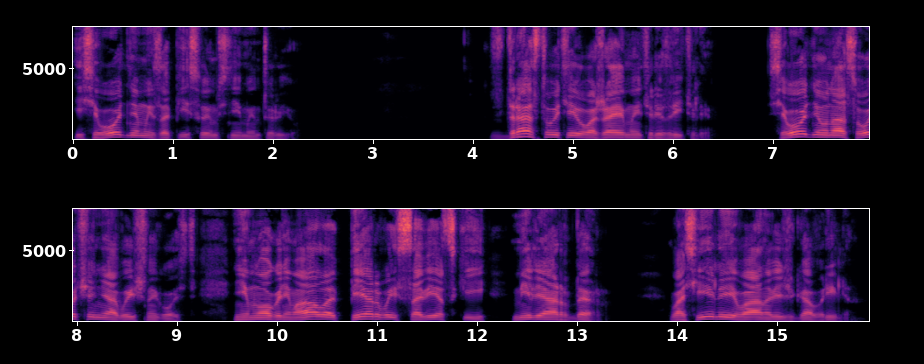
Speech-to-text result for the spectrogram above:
и сегодня мы записываем с ним интервью. Здравствуйте, уважаемые телезрители! Сегодня у нас очень необычный гость. Ни много ни мало первый советский миллиардер Василий Иванович Гаврилин.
